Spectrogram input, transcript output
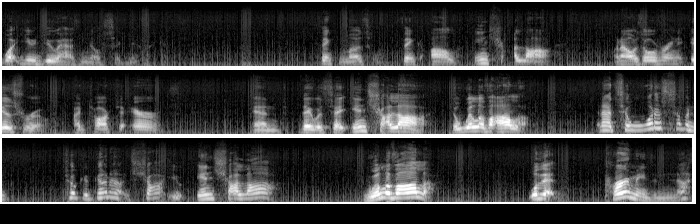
what you do has no significance. Think Muslim, think Allah, inshallah. When I was over in Israel, I'd talk to Arabs, and they would say, inshallah, the will of Allah. And I'd say, well, what if someone took a gun out and shot you? Inshallah, will of Allah. Well, that prayer means nothing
